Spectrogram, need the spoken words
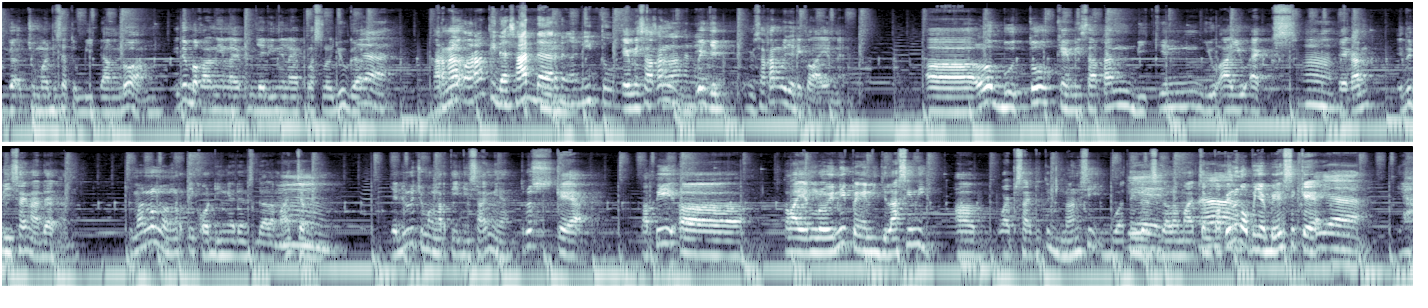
nggak cuma di satu bidang doang itu bakal nilai menjadi nilai plus lo juga Ya. karena Tapi orang tidak sadar dengan itu. kayak misalkan gue jadi misalkan lo jadi klien ya Eh, lo butuh kayak misalkan bikin UI UX Hmm. ya kan itu desain ada kan cuman lo nggak ngerti codingnya dan segala macem Hmm. jadi lo cuma ngerti desainnya terus kayak tapi eh, klien lo ini pengen dijelasin nih eh, website itu gimana sih buatnya dan Iya. segala macam Ah. tapi lo nggak punya basic kayak Iya. ya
